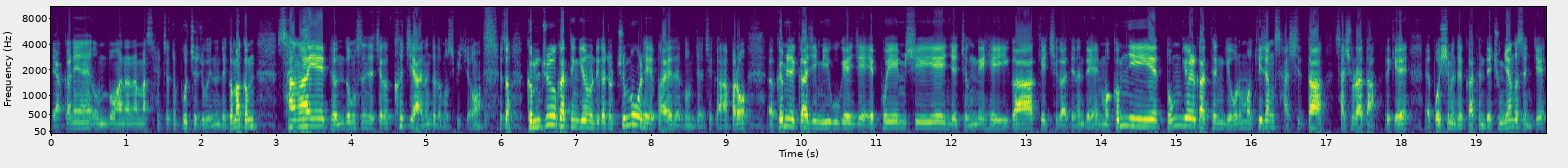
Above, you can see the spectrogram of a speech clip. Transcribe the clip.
약간의 음봉 하나만 살짝 좀 붙여주고 있는데 그만큼 상하의 변동성 자체가 크지 않은 그런 모습이죠. 그래서 금주 같은 경우는 우리가 좀 주목을 해 봐야 될 부분 자체가 바로 어, 금일까지 미국의 이제 FOMC의 이제 정례 회의가 개최가 되는데 뭐 금리의 동결 같은 경우는 뭐 기정 사실다 사실하다 이렇게 보시면 될 것 같은데 중요한 것은 이제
